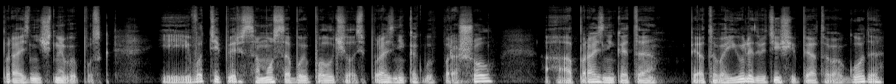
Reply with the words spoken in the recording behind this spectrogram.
праздничный выпуск. И вот теперь, само собой, получилось. Праздник как бы прошел, а праздник это 5 июля 2005 года.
